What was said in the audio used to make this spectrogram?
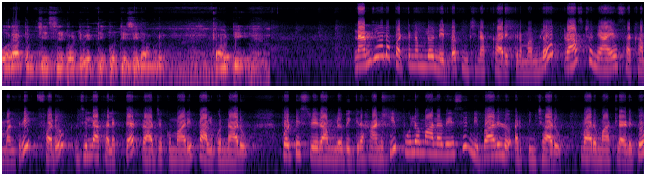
పోరాటం చేసినటువంటి వ్యక్తి పొట్టి శ్రీరాముడు. కాబట్టి నంద్యాల పట్టణంలో నిర్వహించిన కార్యక్రమంలో రాష్ట్ర న్యాయశాఖ మంత్రి ఫరూక్ జిల్లా కలెక్టర్ రాజకుమారి పాల్గొన్నారు. పొట్టి శ్రీరాములు విగ్రహానికి పూలమాల వేసి నివాళులు అర్పించారు. వారు మాట్లాడుతూ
